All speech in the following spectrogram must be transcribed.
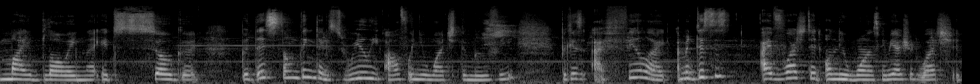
mind blowing. Like it's so good but there's something that's really off when you watch the movie because I feel like I mean this is I've watched it only once. Maybe I should watch it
